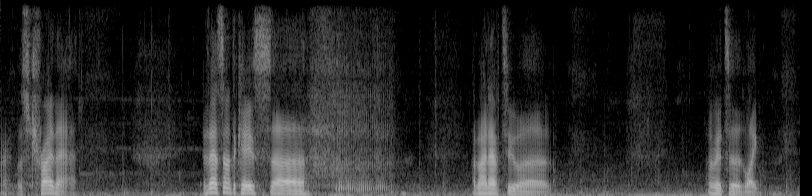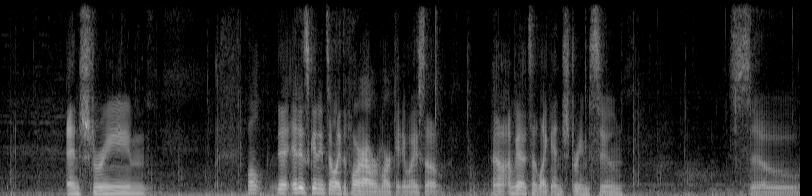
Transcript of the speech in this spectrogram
Alright, let's try that. If that's not the case, uh, I might have to, uh, I'm going to, like, end stream. Well, it, is getting to, like, the four hour mark anyway, so, you know, I'm going to, like, end stream soon. So...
